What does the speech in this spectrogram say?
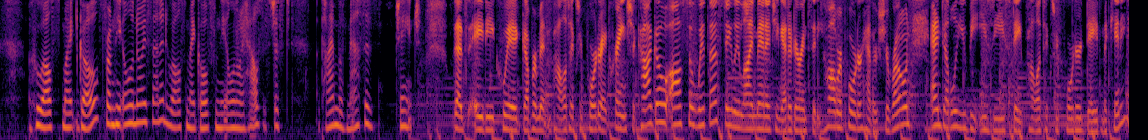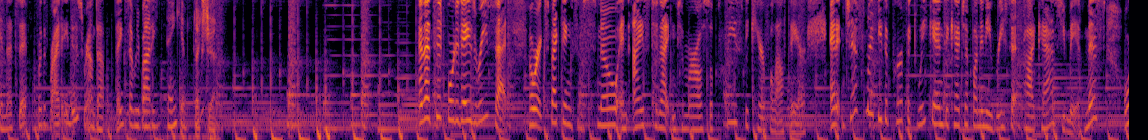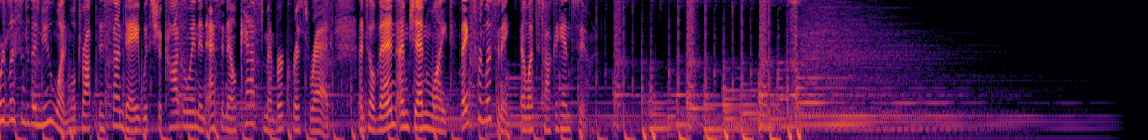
who else might go from the Illinois Senate, who else might go from the Illinois House. It's just a time of massive change. That's A.D. Quig, government and politics reporter at Crain's Chicago. Also with us, Daily Line managing editor and City Hall reporter Heather Cherone, and WBEZ state politics reporter Dave McKinney. And that's it for the Friday News Roundup. Thanks, everybody. Thank you. Thanks, Jen. And that's it for today's reset. We're expecting some snow and ice tonight and tomorrow, so please be careful out there. And it just might be the perfect weekend to catch up on any reset podcasts you may have missed or listen to the new one we'll drop this Sunday with Chicagoan and SNL cast member Chris Redd. Until then, I'm Jen White. Thanks for listening, and let's talk again soon.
